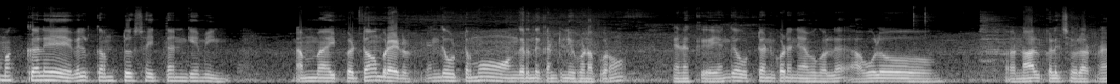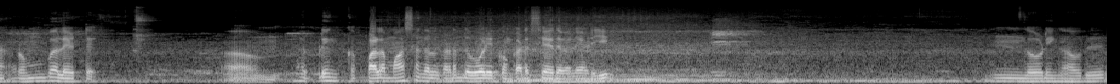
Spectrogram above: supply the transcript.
மக்களே வெல்கம் டு சைத்தன் கேமிங் நம்ம இப்போ டோம் ரைடர் எங்கே விட்டோமோ அங்கேருந்து கண்டினியூ பண்ண போகிறோம் எனக்கு எங்கே விட்டேன்னு கூட ஞாபகம் இல்லை. அவ்வளோ நாள் கழித்து விளாட்றேன் ரொம்ப லேட்டு எப்படியும் க- பல மாதங்கள் கடந்து ஓடி கடைசியாக இதை விளையாடி. லோடிங் ஆகுது.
